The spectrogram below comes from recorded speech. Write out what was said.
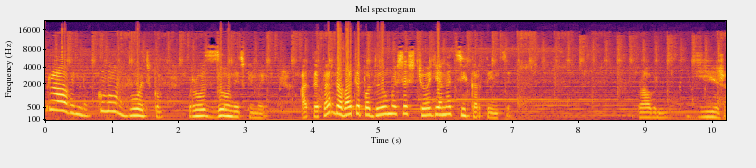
Правильно, клубочком, розумнички мої. А тепер давайте подивимося, що є на цій картинці. Правильно, їжа.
